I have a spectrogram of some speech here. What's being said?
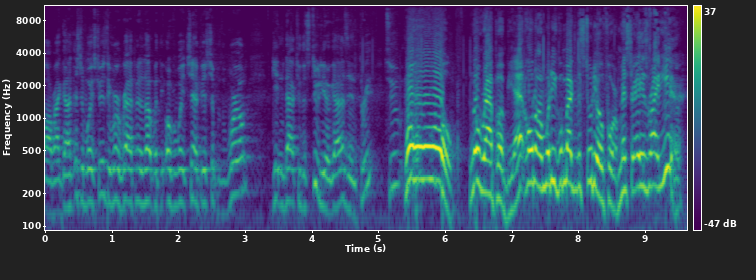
All right, guys, it's your boy Strizzy. We're wrapping it up with the Overweight Championship of the World. Getting back to the studio, guys, in three, two. Whoa, whoa, whoa, whoa. No wrap up yet. Hold on. What are you going back to the studio for? Mr. A is right here.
